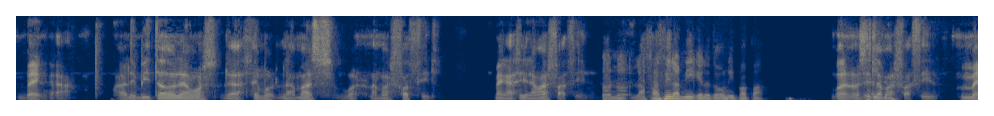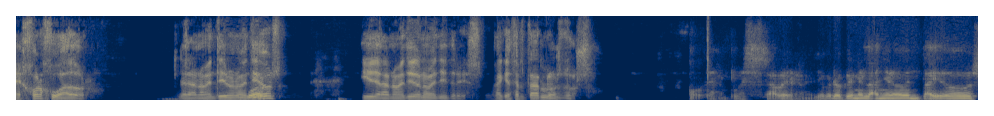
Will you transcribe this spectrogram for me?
Venga, al invitado le, damos, le hacemos la más, bueno, la más fácil. Venga, sí, la más fácil. no, no, la fácil a mí que no tengo ni papa. Bueno, no sé si es la más fácil. Mejor jugador de la 91-92 y de la 92-93. Hay que acertar los dos. joder, pues a ver, yo creo que en el año 92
